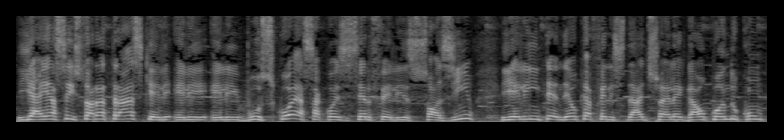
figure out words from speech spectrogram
E aí essa história traz que ele, ele, ele buscou essa coisa de ser feliz sozinho e ele entendeu que a felicidade só é legal quando compartilhada.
